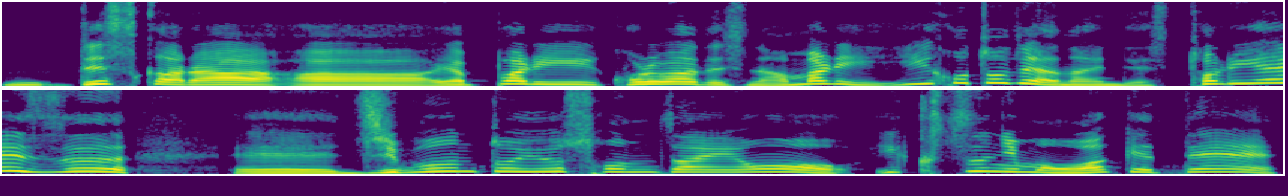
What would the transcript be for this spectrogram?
ですから、あやっぱりこれはですね、あまりいいことではないんです。とりあえず、えー、自分という存在をいくつにも分けて、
